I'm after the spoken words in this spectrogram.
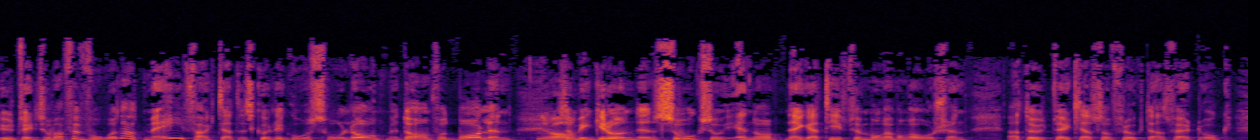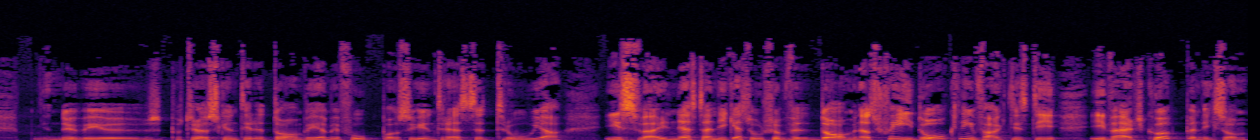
utveckling som har förvånat mig faktiskt att det skulle gå så långt med damfotbollen. Ja. Som i grunden såg så enormt negativt för många, många år sedan. Att det utvecklats så fruktansvärt. Och nu är ju på tröskeln till ett dam-VM i fotboll så är intresset, tror jag, i Sverige nästan lika stort som för damernas skidåkning faktiskt i, i världscupen liksom.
